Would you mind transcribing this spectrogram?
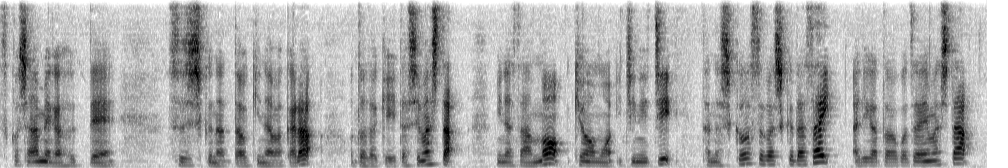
少し雨が降って涼しくなった沖縄からお届けいたしました。皆さんも今日も一日楽しくお過ごしください。ありがとうございました。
